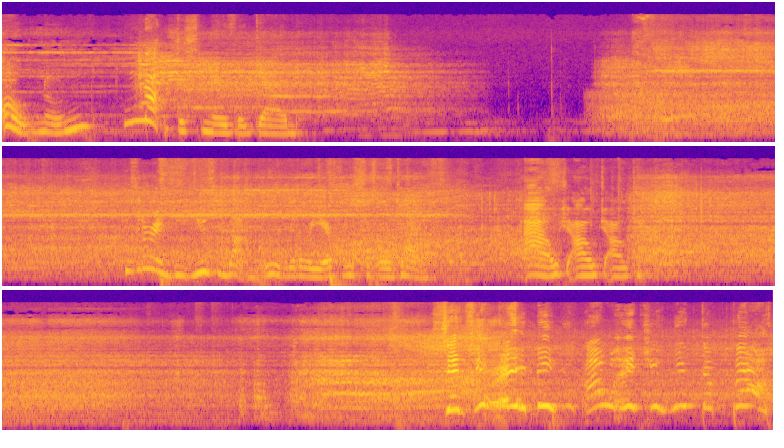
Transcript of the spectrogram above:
Oh no, not this move again. He's already using that move literally every single time. Ouch, ouch, ouch. Since you hit me, I will hit you with the back.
